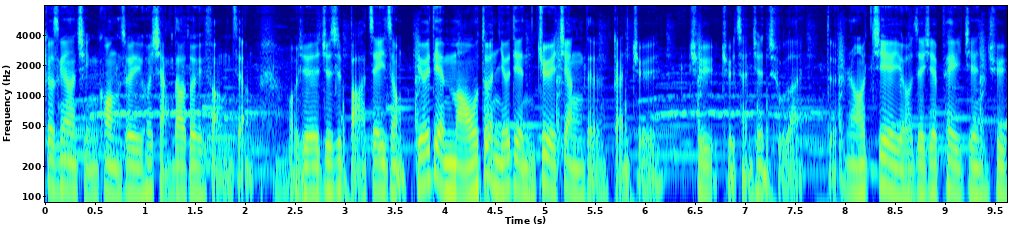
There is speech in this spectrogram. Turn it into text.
各式各样的情况，所以会想到对方这样。我觉得就是把这一种有一点矛盾、有点倔强的感觉去去呈现出来，对。然后借由这些配件去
